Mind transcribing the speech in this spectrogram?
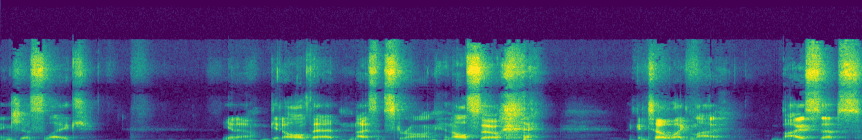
and just like, you know, get all of that nice and strong. And also, I can tell like my biceps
